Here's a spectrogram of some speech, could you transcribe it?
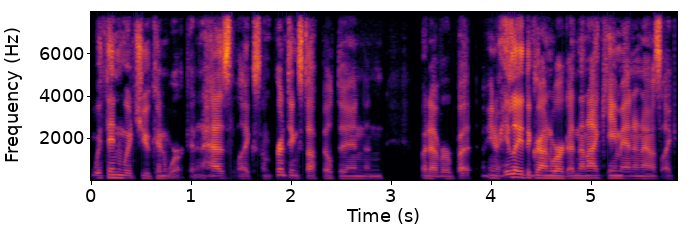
within which you can work and it has like some printing stuff built in and whatever but you know he laid the groundwork and then i came in and i was like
